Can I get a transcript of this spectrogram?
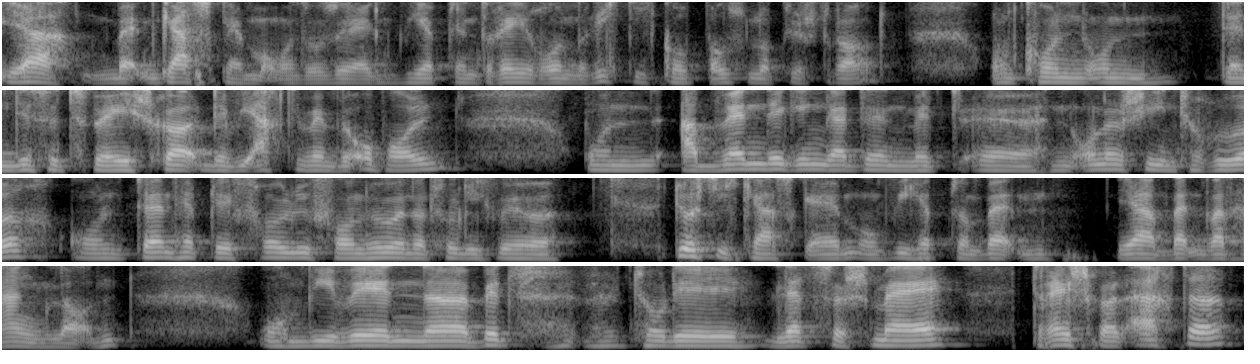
ja, mit dem Gas geben, muss man so sagen. Wir haben den Drehrunden richtig gut Bausel abgestrahlt und konnten und dann diese zwei Skirten, die wir achten, wenn wir abholen. Und ab Wende ging das dann mit äh, einem Unterschied zurück. Und dann habt ihr Fröhlich von Höhe natürlich wieder durch die Gas gegeben. Und wir haben so Betten, ja, Betten was hängen lassen. Und wir werden äh, bis zu der letzten Schmäh, drei Schritt achter.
